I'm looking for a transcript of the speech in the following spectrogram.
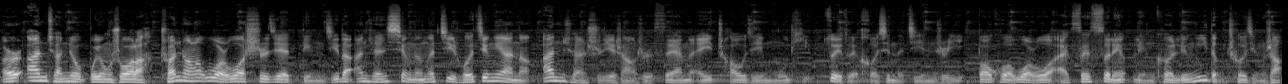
而安全就不用说了，传承了沃尔沃世界顶级的安全性能的技术和经验呢。安全实际上是 CMA 超级母体最最核心的基因之一，包括沃尔沃 XC40、领克零一等车型上，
